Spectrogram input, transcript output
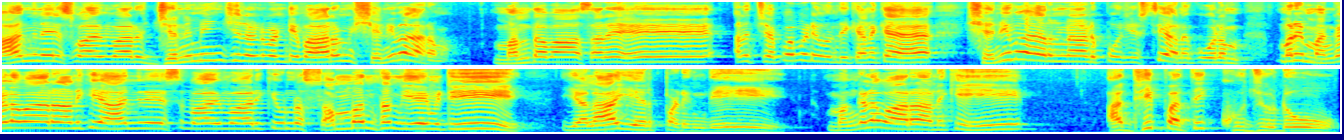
ఆంజనేయ స్వామి వారు జన్మించినటువంటి వారం శనివారం. మందవాసరే అని చెప్పబడి ఉంది. కనుక శనివారం నాడు పూజిస్తే అనుకూలం. మరి మంగళవారానికి ఆంజనేయ స్వామి వారికి ఉన్న సంబంధం ఏమిటి? ఎలా ఏర్పడింది? మంగళవారానికి అధిపతి కుజుడు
